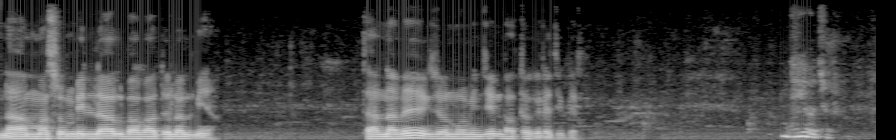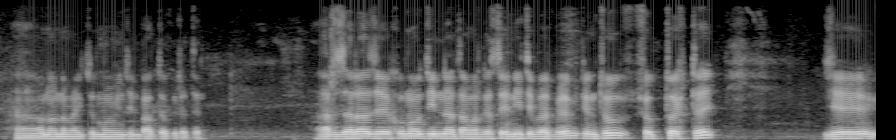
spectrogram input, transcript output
নাম মাসুম বিল্লাল, বাবা দুলাল মিয়া। তার নামে একজন মমিনজিন বাধ্য করে দিবেন। জি হুজুর। হ্যাঁ ওনার নামে একজন মমিনজিন বাধ্য করে দেন। আর যারা যে কোনো জিন্নাত আমার কাছে নিতে পারবেন কিন্তু সত্য একটাই যে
